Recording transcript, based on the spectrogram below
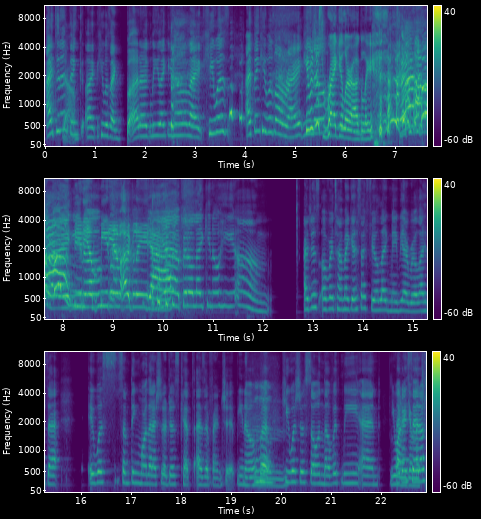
I didn't Yeah. think like he was like butt ugly, like you know, like he was. I think he was all right. He you was just regular ugly. Like, he was alright, medium, know? medium, ugly. Yeah. yeah, but like you know, he um, I just over time, I guess I feel like maybe I realized that it was something more that I should have just kept as a friendship, you know. Mhm. But he was just so in love with me, and You like I said, I was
